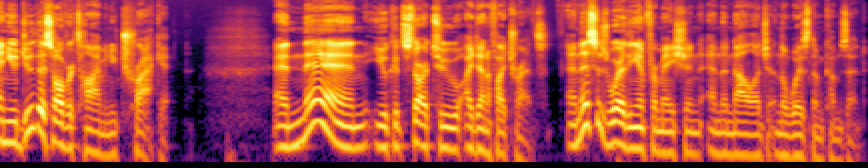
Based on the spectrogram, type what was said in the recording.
and you do this over time and you track it. And then you could start to identify trends. And this is where the information and the knowledge and the wisdom comes in.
